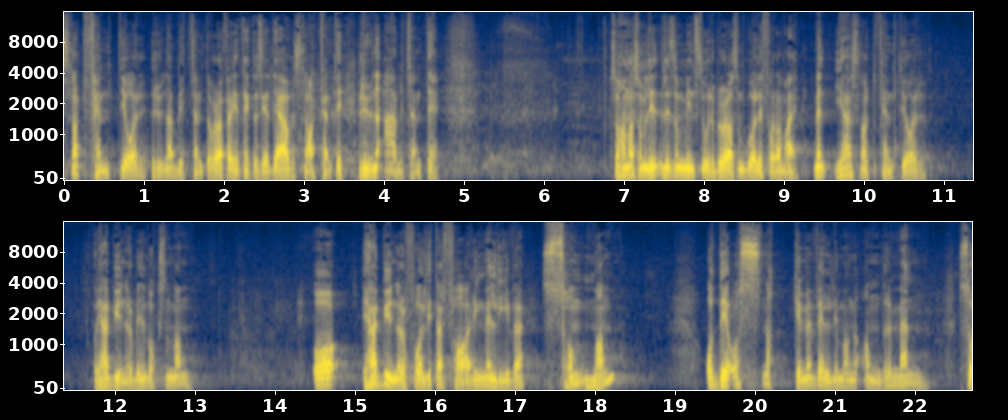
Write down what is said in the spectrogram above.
snart 50 år. Rune er blitt 50. Det derfor jeg tenkte å si at jeg er snart 50. Rune er blitt 50. Så han er som liksom min storebror da, som går litt foran meg. Men jeg er snart 50 år, og jeg begynner å bli en voksen mann. Og jeg begynner å få litt erfaring med livet som mann. Og det å snakke snakker med veldig mange andre menn, så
